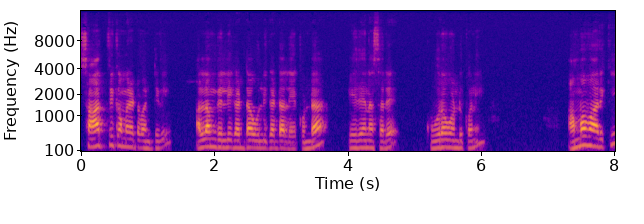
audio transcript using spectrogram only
సాత్వికమైనటువంటివి అల్లం వెల్లిగడ్డ ఉల్లిగడ్డ లేకుండా ఏదైనా సరే కూర వండుకొని అమ్మవారికి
